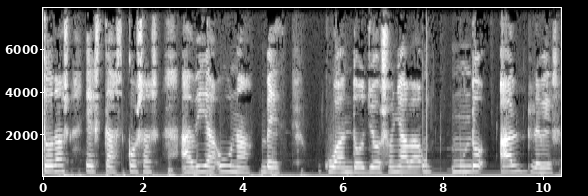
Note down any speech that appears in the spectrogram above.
Todas estas cosas había una vez cuando yo soñaba un mundo al revés.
